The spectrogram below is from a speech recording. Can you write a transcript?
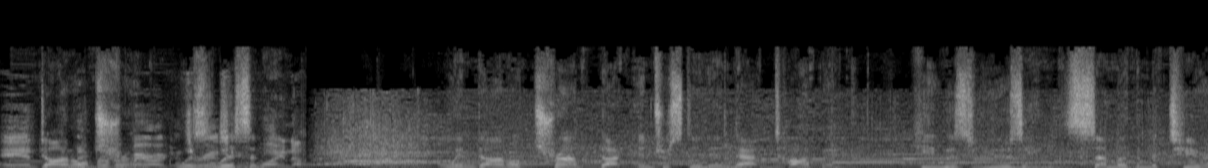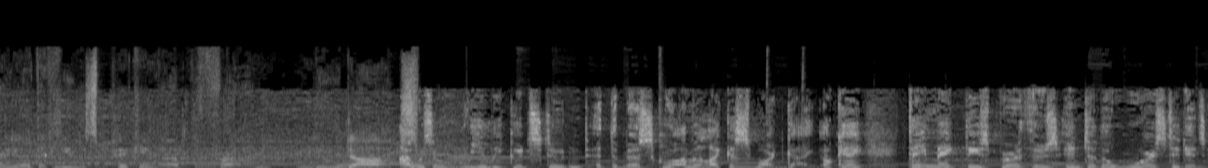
And Donald a number Trump of Americans was are asking listening. why not. When Donald Trump got interested in that topic, he was using some of the material that he was picking up from Lou Dobbs. I was a really good student at the best school. I'm not like a smart guy, okay? They make these birthers into the worst idiots.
